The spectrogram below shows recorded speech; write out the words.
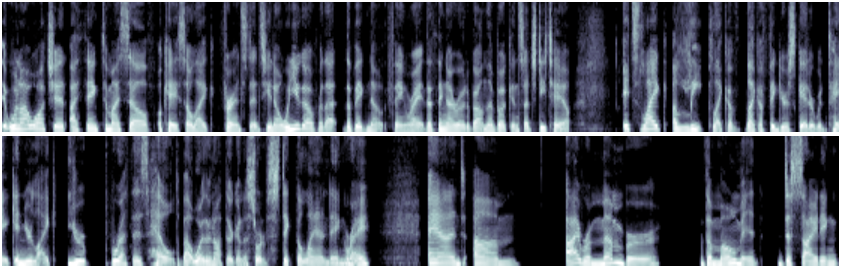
when I watch it, I think to myself, okay, so like for instance, you know, when you go for that the big note thing, right? The thing I wrote about in the book in such detail, it's like a leap, like a like a figure skater would take, and you're like your breath is held about whether or not they're going to sort of stick the landing, right? And um I remember the moment deciding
